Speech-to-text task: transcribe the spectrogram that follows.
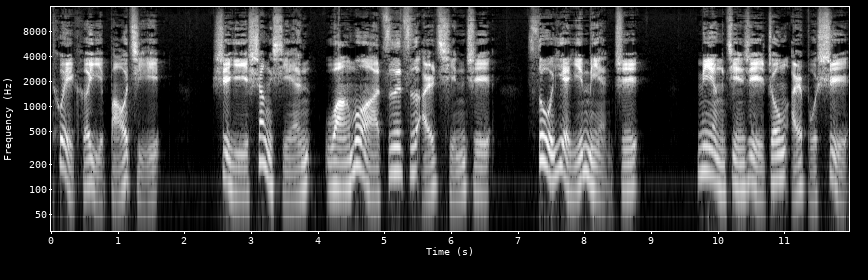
退可以保己。是以圣贤往莫孜孜而勤之，夙夜以勉之。命尽日中而不逝，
